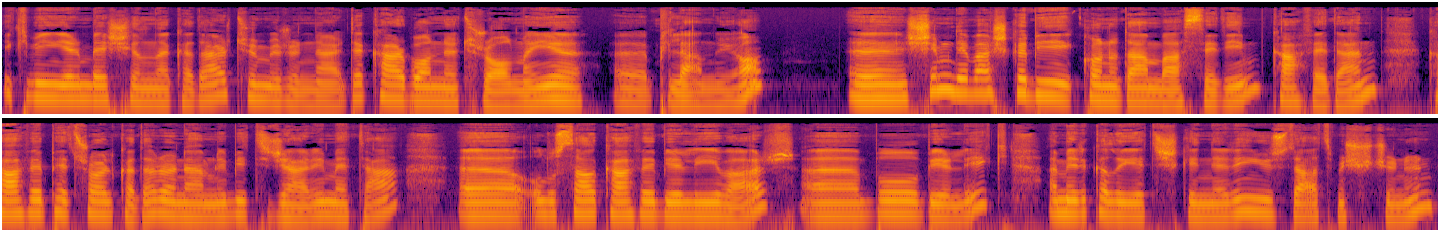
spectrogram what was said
2025 yılına kadar tüm ürünlerde karbon nötr olmayı e, planlıyor. Ee, şimdi başka bir konudan bahsedeyim kahveden. Kahve petrol kadar önemli bir ticari meta. Ee, Ulusal Kahve Birliği var. Ee, bu birlik Amerikalı yetişkinlerin %63'ünün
